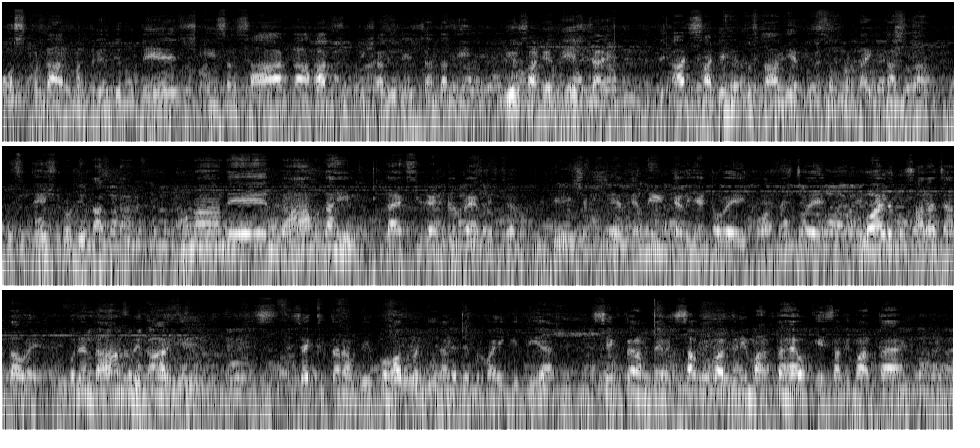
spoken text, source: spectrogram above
ਉਸ ਪ੍ਰਧਾਨ ਮੰਤਰੀ ਨੂੰ ਜਿਹਨੂੰ ਦੇਸ਼ ਕੀ ਸੰਸਾਰ ਦਾ ਹਰ ਸ਼ਕਤੀਸ਼ਾਲੀ ਦੇਸ਼ ਚਾਹੁੰਦਾ ਸੀ, ਵੀ ਉਹ ਸਾਡੇ ਦੇਸ਼ ਚ ਆਏ। ਤੇ ਅੱਜ ਸਾਡੇ ਹਿੰਦੁਸਤਾਨ ਦੀਆਂ ਕੁਝ ਸੰਪਰਦਾਇਕ ਤਾਕਤਾਂ, ਕੁਝ ਦੇਸ਼ ਵਿਰੋਧੀ ਤਾਕਤਾਂ, ਉਹਨਾਂ ਦੇ ਨਾਮ ਦਾ ਹੀ ਦਾ ਐਕਸੀਡੈਂਟਲ ਪ੍ਰਾਈਮ ਮਿਨਿਸਟਰ ਜਿਹੜੀ ਸ਼ਖਸੀਅਤ ਇੰਨੀ ਇੰਟੈਲੀਜੈਂਟ ਹੋਵੇ ਇਕਨੋਮਿਸਟ ਹੋਏ ਵਰਲਡ ਨੂੰ ਸਾਰਾ ਚਾਹੁੰਦਾ ਹੋਵੇ, ਉਹਦੇ ਨਾਮ ਨੂੰ ਵਿਗਾੜ ਕੇ ਸਿੱਖ ਧਰਮ ਦੀ ਬਹੁਤ ਵੱਡੀ ਇਹਨਾਂ ਨੇ ਬੇਪਰਵਾਹੀ ਕੀਤੀ ਹੈ। ਸਿੱਖ ਧਰਮ ਦੇ ਵਿੱਚ ਸਭ ਤੋਂ ਵੱਧ ਜਿਹੜੀ ਮਾਨਤਾ ਹੈ, ਉਹ ਕੇਸਾਂ ਦੀ ਮਾਨਤਾ ਹੈ।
